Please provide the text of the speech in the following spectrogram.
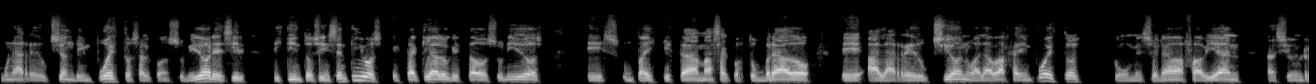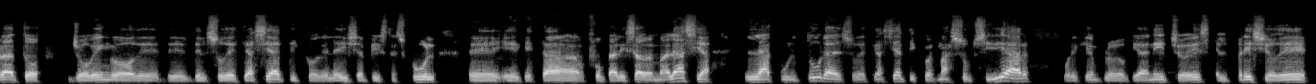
una reducción de impuestos al consumidor, es decir, distintos incentivos. Está claro que Estados Unidos es un país que está más acostumbrado eh, a la reducción o a la baja de impuestos. Como mencionaba Fabián hace un rato, yo vengo del sudeste asiático, de la Asia Business School, eh, eh, que está focalizado en Malasia. La cultura del sudeste asiático es más subsidiar. Por ejemplo, lo que han hecho es el precio de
